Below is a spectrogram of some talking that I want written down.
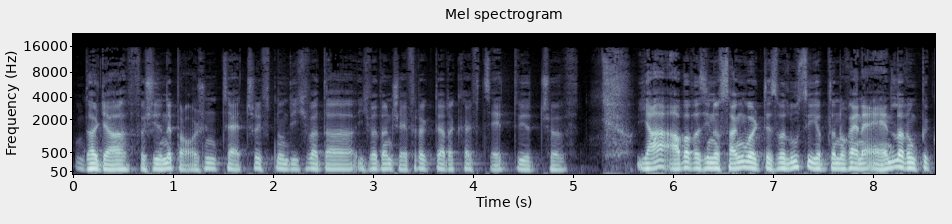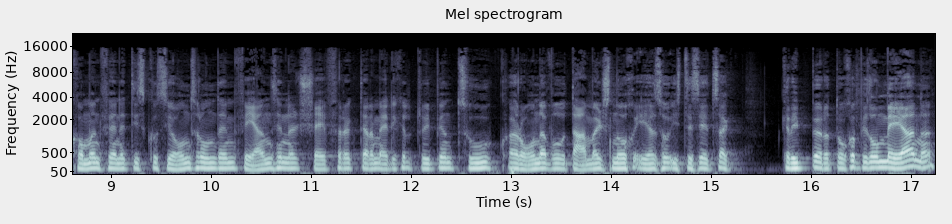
und halt ja verschiedene Branchenzeitschriften und ich war da, ich war dann Chefredakteur der Kfz-Wirtschaft. Ja, aber was ich noch sagen wollte, das war lustig, ich habe dann noch eine Einladung bekommen für eine Diskussionsrunde im Fernsehen als Chefredakteur der Medical Tribune zu Corona, wo damals noch eher so, ist das jetzt eine Grippe oder doch ein bisschen mehr. Ne?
